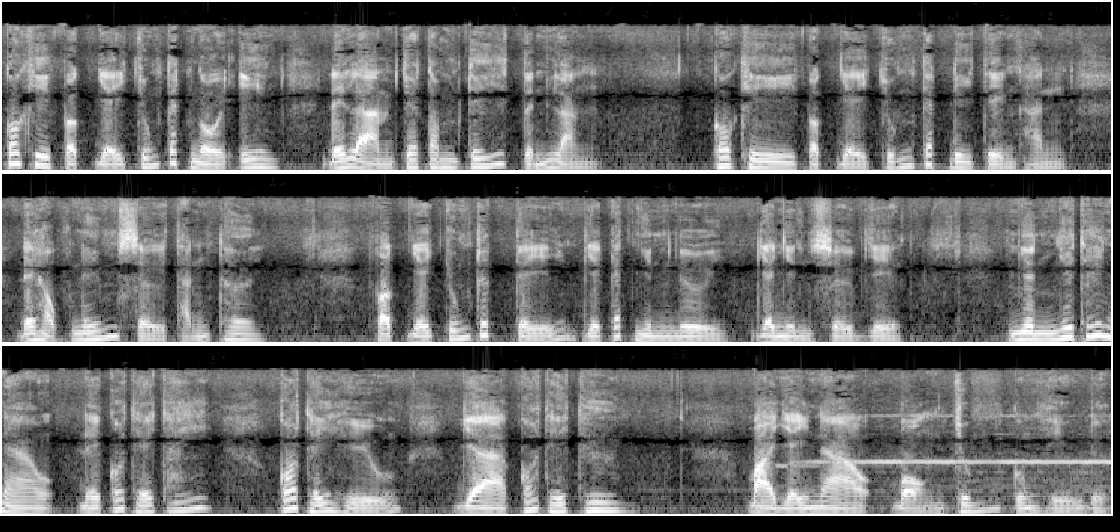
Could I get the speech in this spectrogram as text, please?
Có khi Phật dạy chúng cách ngồi yên để làm cho tâm trí tĩnh lặng có khi Phật dạy chúng cách đi thiền hành để học nếm sự thảnh thơi. Phật dạy chúng rất kỹ về cách nhìn người và nhìn sự việc. nhìn như thế nào để có thể thấy, có thể hiểu và có thể thương bài dạy nào bọn chúng cũng hiểu được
